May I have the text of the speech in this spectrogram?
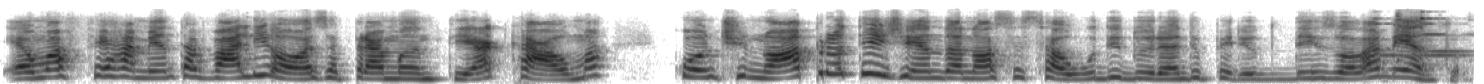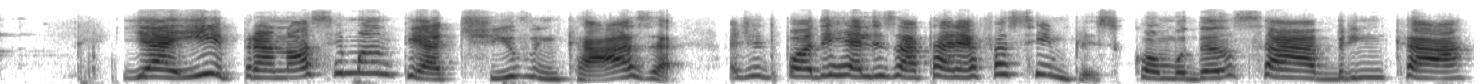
é uma ferramenta valiosa para manter a calma, continuar protegendo a nossa saúde durante o período de isolamento. E aí, para nós se manter ativo em casa, a gente pode realizar tarefas simples, como dançar, brincar,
